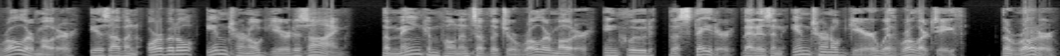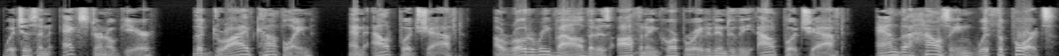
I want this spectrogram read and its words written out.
Roller motor is of an orbital internal gear design. The main components of the geroller motor include the stator that is an internal gear with roller teeth, the rotor which is an external gear, the drive coupling, an output shaft, a rotary valve that is often incorporated into the output shaft, and the housing with the ports.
